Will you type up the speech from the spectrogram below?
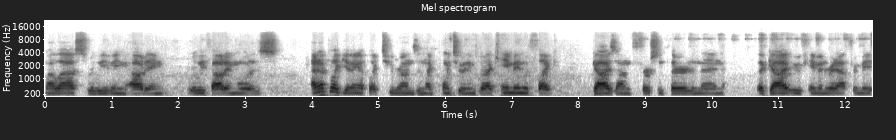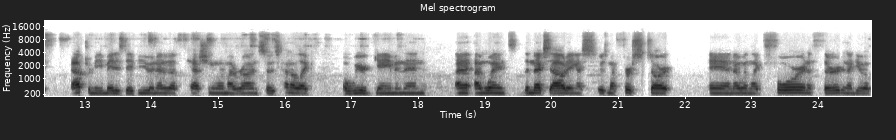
my last relieving outing, relief outing was, I ended up like giving up like two runs in like two innings, but I came in with like guys on first and third, and then the guy who came in right after me after me made his debut and ended up cashing one of my runs. So it's kind of like a weird game. And then I, I went the next outing. I, it was my first start, and I went like four and a third, and I gave up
